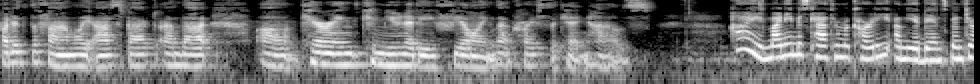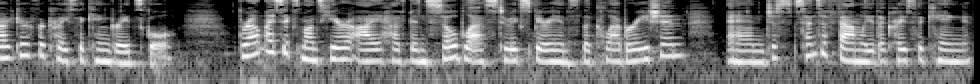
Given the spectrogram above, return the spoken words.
but it's the family aspect and that uh, caring community feeling that Christ the King has. Hi, my name is Catherine McCarty. I'm the Advancement Director for Christ the King Grade School. Throughout my six months here, I have been so blessed to experience the collaboration and just sense of family that Christ the King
